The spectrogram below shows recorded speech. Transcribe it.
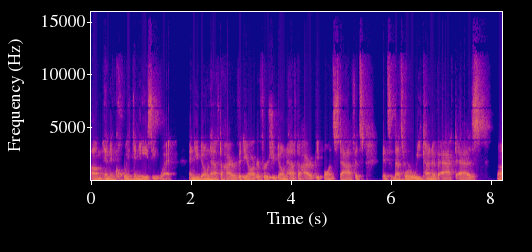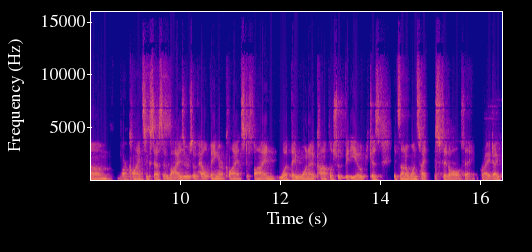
um, in a quick and easy way. And you don't have to hire videographers. You don't have to hire people on staff. It's it's that's where we kind of act as um, our client success advisors of helping our clients define what they want to accomplish with video because it's not a one size fit all thing, right? I,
